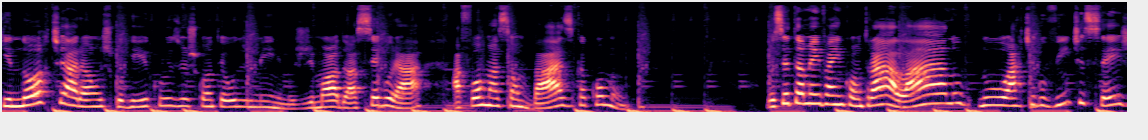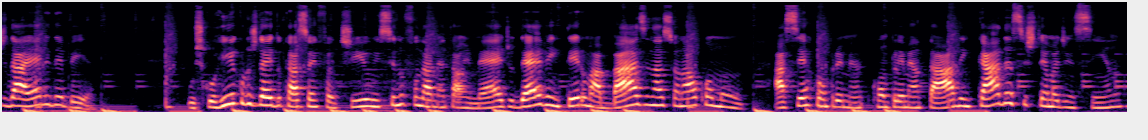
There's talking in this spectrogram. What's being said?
que nortearão os currículos e os conteúdos mínimos, de modo a assegurar a formação básica comum. Você também vai encontrar lá no, no artigo 26 da LDB. Os currículos da educação infantil, ensino fundamental e médio devem ter uma base nacional comum, a ser complementada em cada sistema de ensino,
